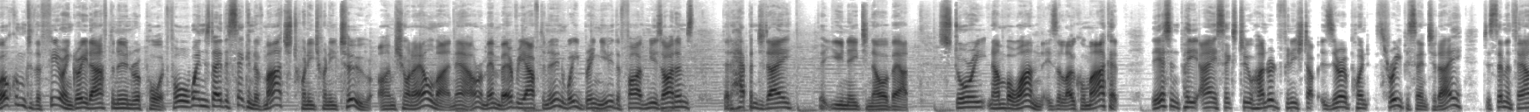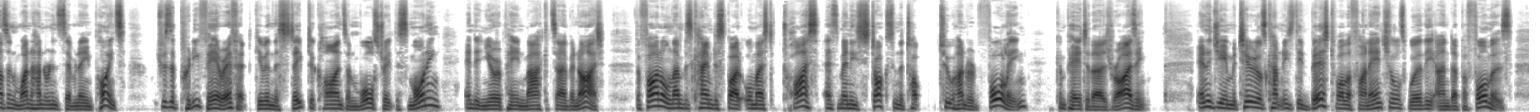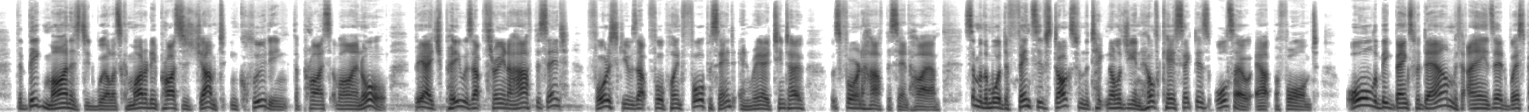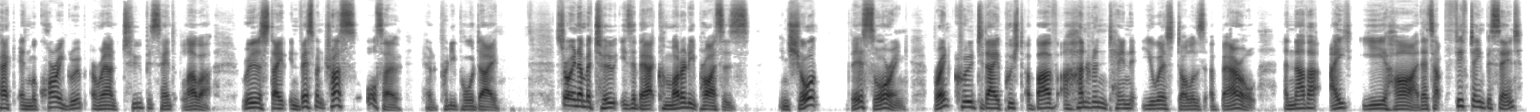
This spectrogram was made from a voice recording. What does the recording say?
Welcome to the Fear and Greed Afternoon Report for Wednesday, the 2nd of March 2022. I'm Sean Aylmer. Now, remember, every afternoon we bring you the five news items that happened today that you need to know about. Story number one is the local market. The S&P ASX 200 finished up 0.3% today to 7,117 points, which was a pretty fair effort given the steep declines on Wall Street this morning and in European markets overnight. The final numbers came despite almost twice as many stocks in the top 200 falling compared to those rising. Energy and materials companies did best, while the financials were the underperformers. The big miners did well as commodity prices jumped, including the price of iron ore. BHP was up 3.5%, Fortescue was up 4.4%, and Rio Tinto was 4.5% higher. Some of the more defensive stocks from the technology and healthcare sectors also outperformed. All the big banks were down, with ANZ, Westpac, and Macquarie Group around 2% lower. Real estate investment trusts also had a pretty poor day. Story number two is about commodity prices. In short, they're soaring. Brent crude today pushed above 110 US dollars a barrel, another eight year high. That's up 15%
